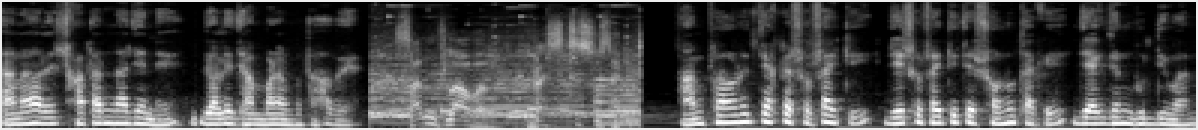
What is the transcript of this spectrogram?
তা না হলে সাঁতার না জেনে জলে ঝাঁপ মারার মতো হবে সানফ্লাওয়ার বেস্ট সোসাইটি সানফ্লাওয়ার হচ্ছে একটা সোসাইটি যে সোসাইটিতে সোনু থাকে, যে একজন বুদ্ধিমান।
